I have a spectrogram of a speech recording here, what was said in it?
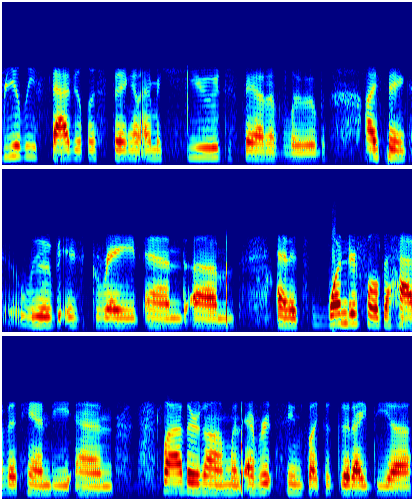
really fabulous thing, and I'm a huge fan of lube. I think lube is great, and um, and it's wonderful to have it handy and slathered on whenever it seems like a good idea.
